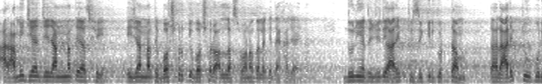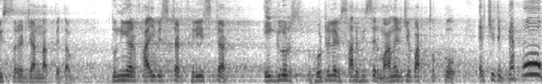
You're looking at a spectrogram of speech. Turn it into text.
আর আমি যে যে জান্নাতে আছি, এই জান্নাতে বছরকে বছর আল্লাহ সুবাহতালাকে দেখা যায় না। দুনিয়াতে যদি আরেকটু জিকির করতাম, তাহলে আরেকটু উপর স্তরের জান্নাত পেতাম। দুনিয়ার ফাইভ স্টার থ্রি স্টার এইগুলোর হোটেলের সার্ভিসের মানের যে পার্থক্য, এর চেয়ে ব্যাপক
